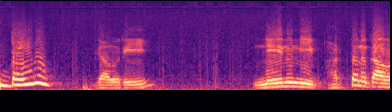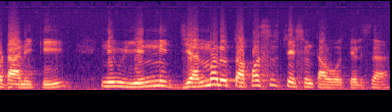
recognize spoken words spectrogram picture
దైవం. గౌరీ నేను నీ భర్తను కావటానికి నువ్వు ఎన్ని జన్మలు తపస్సు చేసుంటావో తెలుసా?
